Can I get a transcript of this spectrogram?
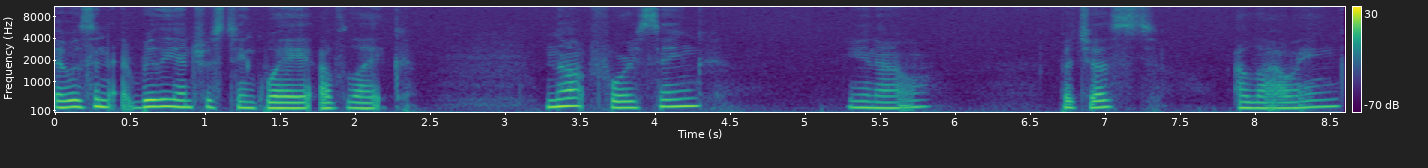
it was a really interesting way of like not forcing, you know, but just allowing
